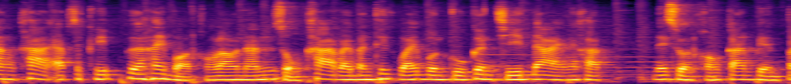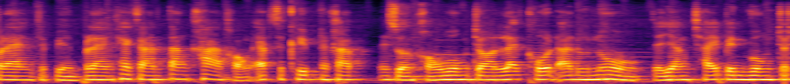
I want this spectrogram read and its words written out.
ตั้งค่า Apps Script เพื่อให้บอร์ดของเรานั้นส่งค่าไปบันทึกไว้บน Google Sheet ได้นะครับ ในส่วนของการเปลี่ยนแปลงจะเปลี่ยนแปลงแค่การตั้งค่าของ Apps Script นะครับ ในส่วนของวงจรและโค้ด Arduino จะยังใช้เป็นวงจ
